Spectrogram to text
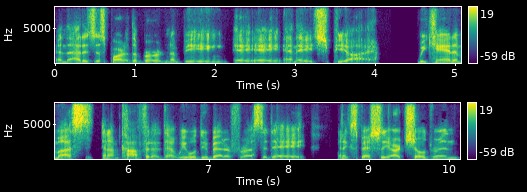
and that is just part of the burden of being aa hpi we can and must and i'm confident that we will do better for us today and especially our children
